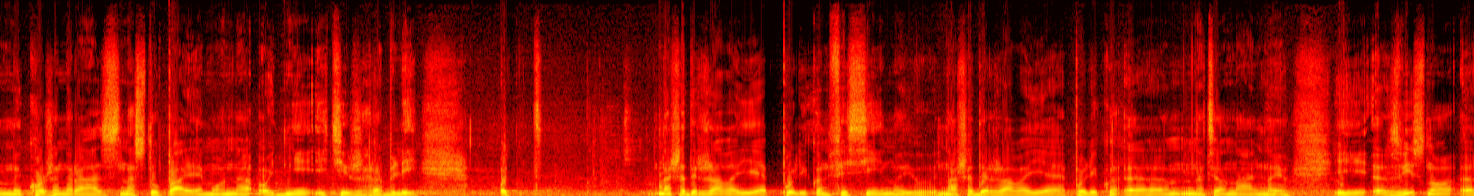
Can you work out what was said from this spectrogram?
ми кожен раз наступаємо на одні і ті ж граблі. От Наша держава є поліконфесійною, наша держава є полінаціональною. І, е, звісно, е,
